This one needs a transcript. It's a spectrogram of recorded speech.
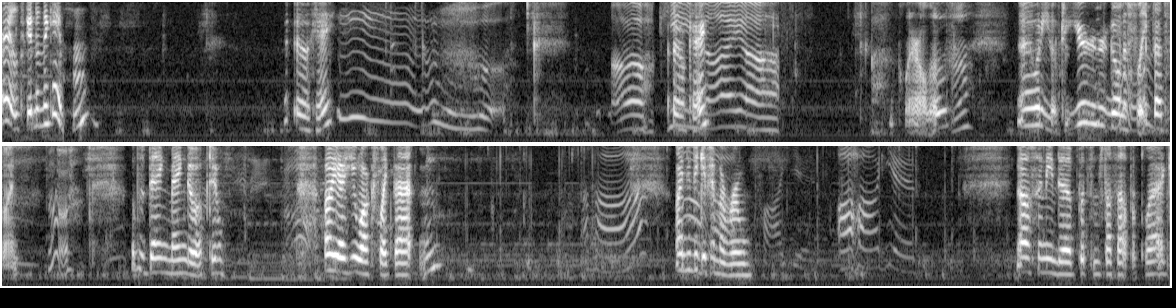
alright, let's get in the game. Hmm? Okay. Oh, Okay. I, Clear all those. Uh, what are you up to? You're going to sleep. That's fine. oh, What's this dang mango up to? Oh yeah, he walks like that. Hmm? I need to give him a room. I also need to put some stuff out for Plagg.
